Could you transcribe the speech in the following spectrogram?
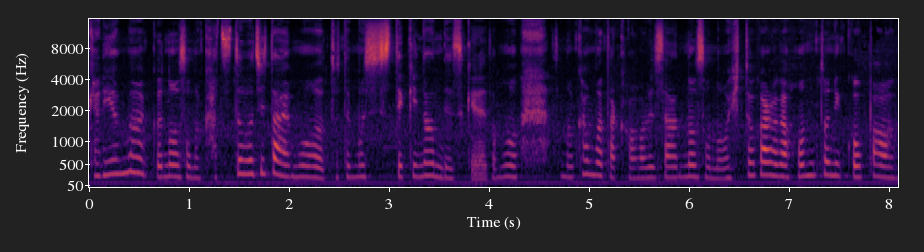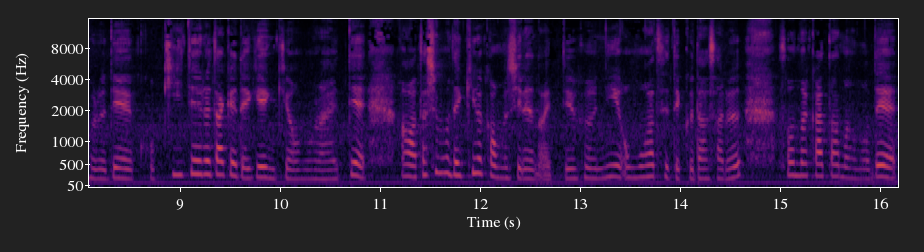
キャリアマークのその活動自体もとても素敵なんですけれどもその鎌田薫さんのそのお人柄が本当にこうパワフルでこう聞いているだけで元気をもらえてあ私もできるかもしれないっていう風に思わせてくださるそんな方なので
